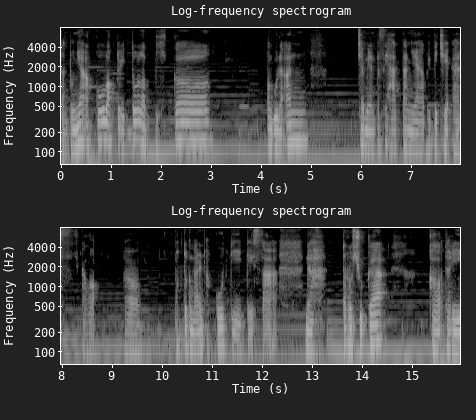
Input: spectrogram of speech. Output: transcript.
tentunya aku waktu itu lebih ke penggunaan jaminan kesehatan ya BPJS kalau uh, waktu kemarin aku di desa. Nah, terus juga kalau dari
